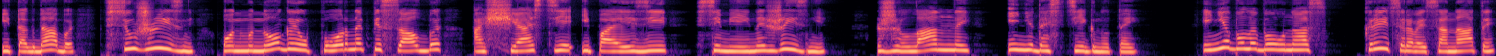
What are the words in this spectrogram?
И тогда бы всю жизнь он много и упорно писал бы о счастье и поэзии семейной жизни желанной и недостигнутой. И не было бы у нас крейцеровой сонаты,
